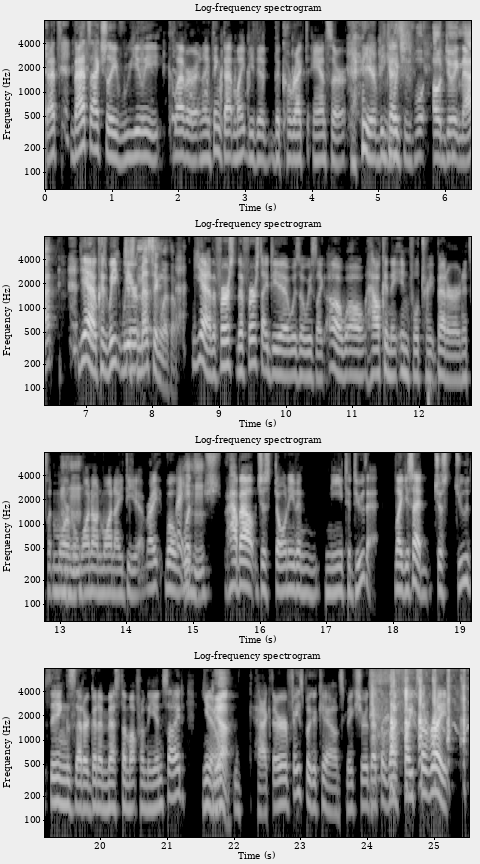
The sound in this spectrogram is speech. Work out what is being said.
That's that's actually really clever, and I think that might be the the correct answer here because Which is what? Oh, doing that? yeah, because we we're messing with them. yeah the first the first idea was always like oh well how can they infiltrate better and it's like more of Mhm. a one on one idea right well Right. what Mhm. how about just don't even need to do that like you said just do things that are going to mess them up from the inside you know Yeah. hack their Facebook accounts make sure that the left fights the right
